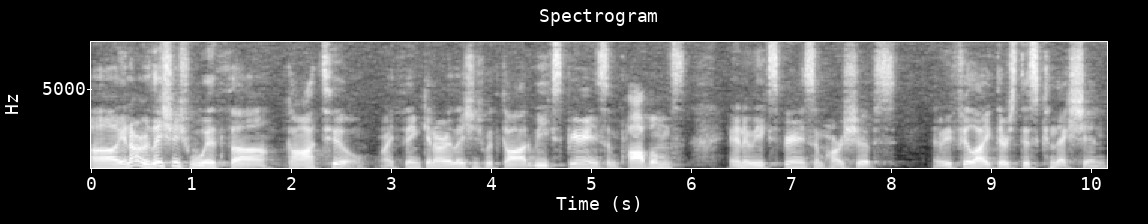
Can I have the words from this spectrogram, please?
in our relationship with God too, I think in our relationship with God, we experience some problems and we experience some hardships and we feel like there's disconnection.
